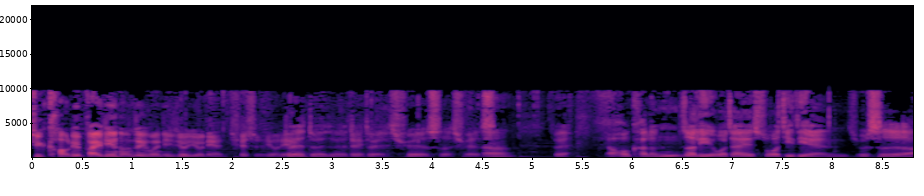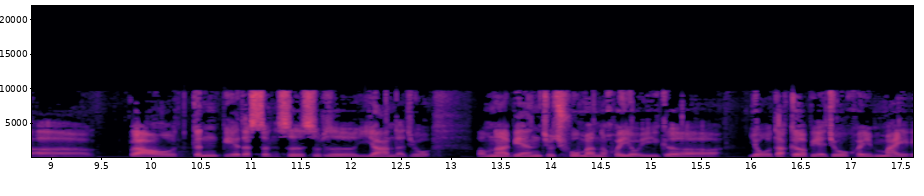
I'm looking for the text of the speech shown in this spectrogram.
去考虑白平衡这个问题，就有点确实有点对对对对对对，确实确实。嗯对，然后可能这里我再说几点，就是呃，不要跟别的省市是不是一样的？就我们那边就出门会有一个，有的个别就会卖，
